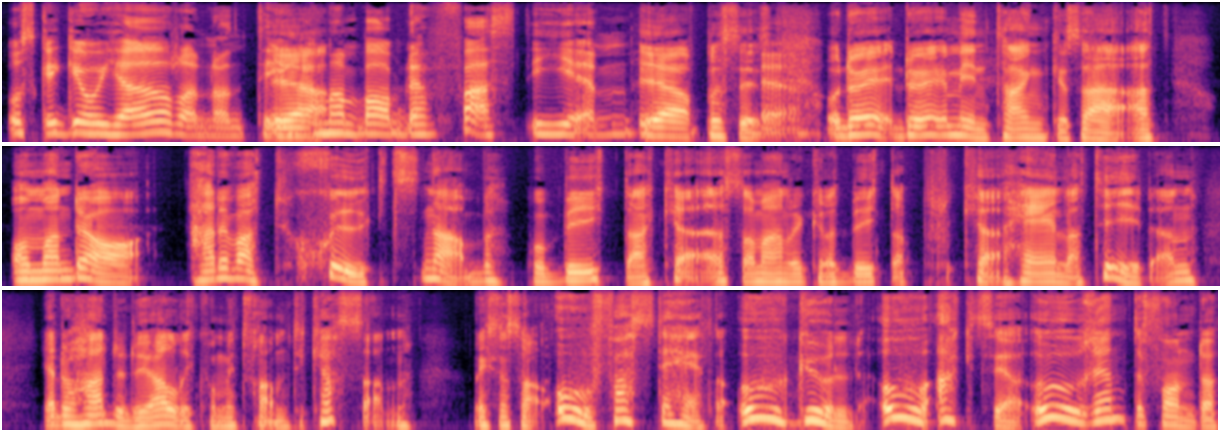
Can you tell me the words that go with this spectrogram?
och ska gå och göra någonting. Ja. Och man bara blir fast igen. Ja, precis. Ja. Och då är, då är min tanke så här att om man då hade varit sjukt snabb på att byta kö, så man hade kunnat byta kö hela tiden, ja då hade du ju aldrig kommit fram till kassan. Liksom så här, oh fastigheter, oh guld, oh aktier, oh räntefonder,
